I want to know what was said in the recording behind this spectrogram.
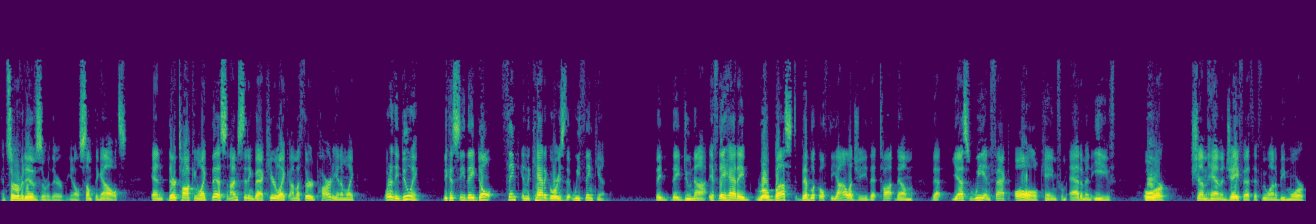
conservatives or they're, you know, something else. And they're talking like this, and I'm sitting back here like I'm a third party, and I'm like, what are they doing? Because, see, they don't think in the categories that we think in. They, they do not. If they had a robust biblical theology that taught them that, yes, we in fact all came from Adam and Eve, or Shem, Ham, and Japheth, if we want to be more,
